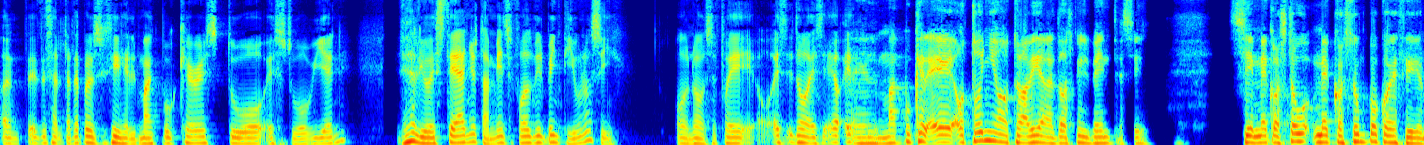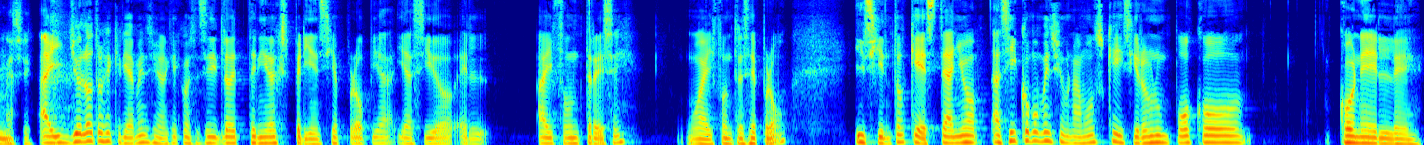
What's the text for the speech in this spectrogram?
antes de saltarte, pero sí, el MacBook Air estuvo, estuvo bien. ¿Se salió este año también? ¿Se fue 2021? Sí. ¿O no? ¿Se fue? no, es, el MacBook Air, eh, otoño todavía del 2020, sí. Sí, me costó, me costó un poco decidirme, sí. Ahí yo lo otro que quería mencionar, que con sí lo he tenido experiencia propia y ha sido el iPhone 13 o iPhone 13 Pro y siento que este año, así como mencionamos que hicieron un poco con el, eh,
